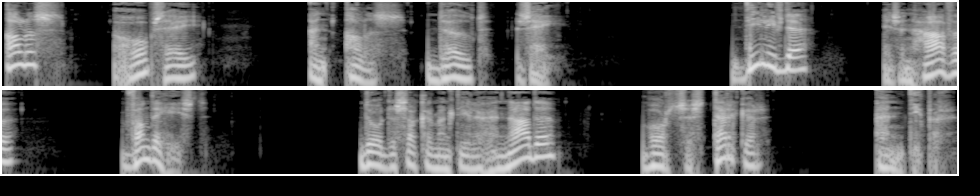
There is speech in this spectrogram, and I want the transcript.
Alles hoopt zij en alles duilt zij. Die liefde is een haven van de geest. Door de sacramentele genade wordt ze sterker en dieper.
